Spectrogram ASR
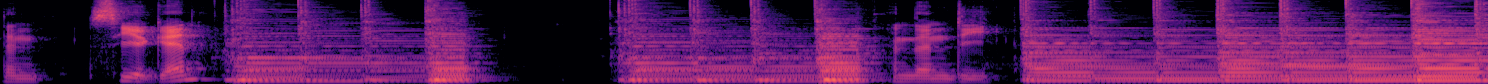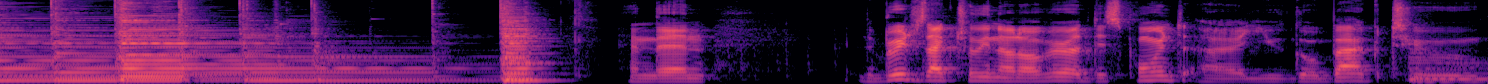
then C again, and then D. And then the bridge is actually not over at this point. Uh, you go back to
